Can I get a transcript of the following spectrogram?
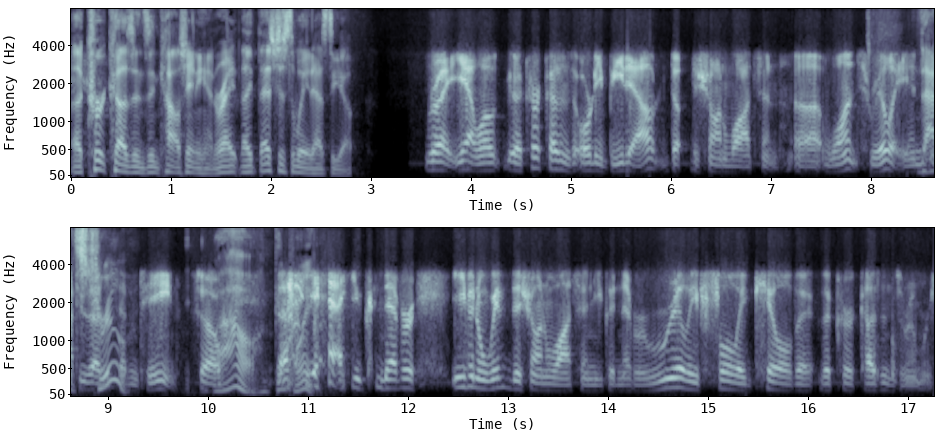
uh, Kirk Cousins and Kyle Shanahan. Right? Like that's just the way it has to go. Right. Yeah. Well, uh, Kirk Cousins already beat out Deshaun Watson uh, once, really, in That's 2017. True. So wow, good point. Uh, yeah, you could never, even with Deshaun Watson, you could never really fully kill the the Kirk Cousins rumors.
